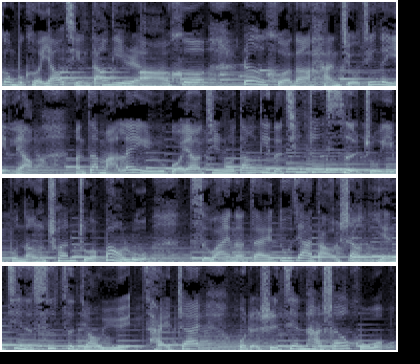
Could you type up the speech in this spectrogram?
更不可邀请当地人啊喝任何的含酒精的饮料。嗯，在马累，如果要进入当地的清真寺，注意不能穿着暴露。此外呢，在度假岛上严禁私自钓鱼、采摘或者是践踏珊瑚。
